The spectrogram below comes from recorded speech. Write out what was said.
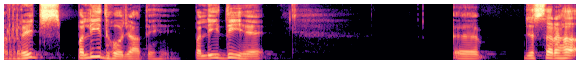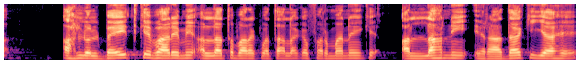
رجس پلید ہو جاتے ہیں، پلیدی ہے۔ جس طرح اہل البیت کے بارے میں اللہ تبارک و تعالیٰ کا فرمانا ہے کہ اللہ نے ارادہ کیا ہے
